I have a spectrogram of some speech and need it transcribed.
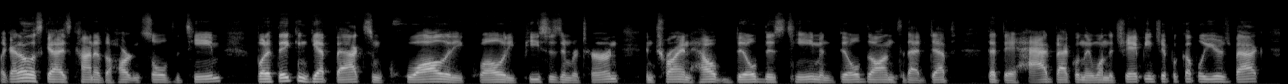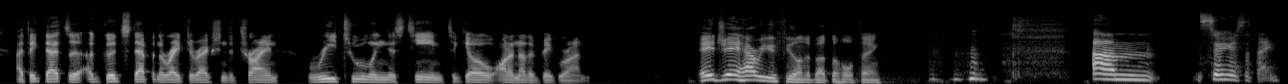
Like I know this guy's kind of the heart and soul of the team, but if they can get back some quality quality pieces in return and try and help build this team and build on to that depth that they had back when they won the championship a couple years back, I think that's a, a good step in the right direction to try and retooling this team to go on another big run. AJ, how are you feeling about the whole thing? um so here's the thing.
